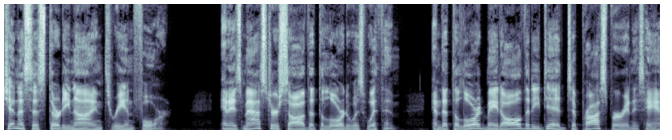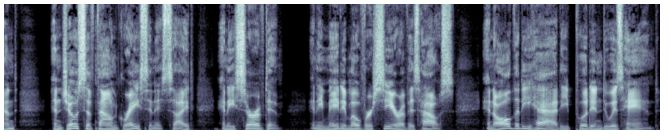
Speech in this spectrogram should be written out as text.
Genesis 39, 3 and 4. And his master saw that the Lord was with him, and that the Lord made all that he did to prosper in his hand. And Joseph found grace in his sight, and he served him, and he made him overseer of his house, and all that he had he put into his hand.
